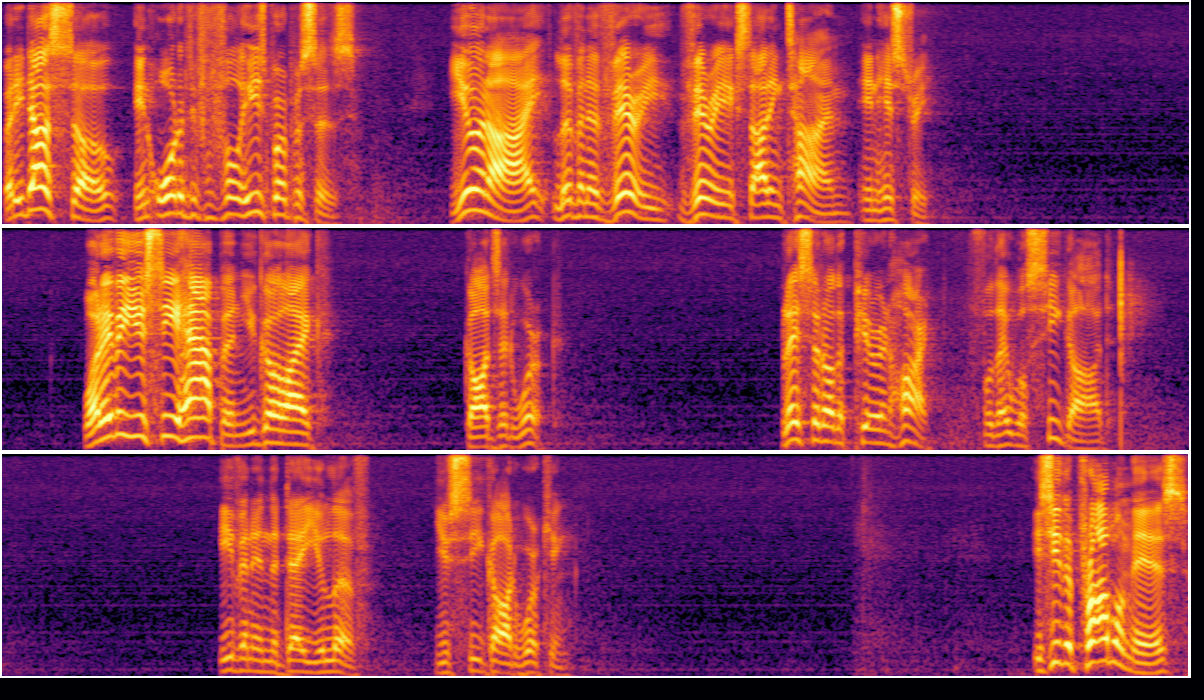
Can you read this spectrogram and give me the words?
But he does so in order to fulfill his purposes. You and I live in a very, very exciting time in history. Whatever you see happen, you go like, God's at work. Blessed are the pure in heart, for they will see God. Even in the day you live, you see God working. You see, the problem is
